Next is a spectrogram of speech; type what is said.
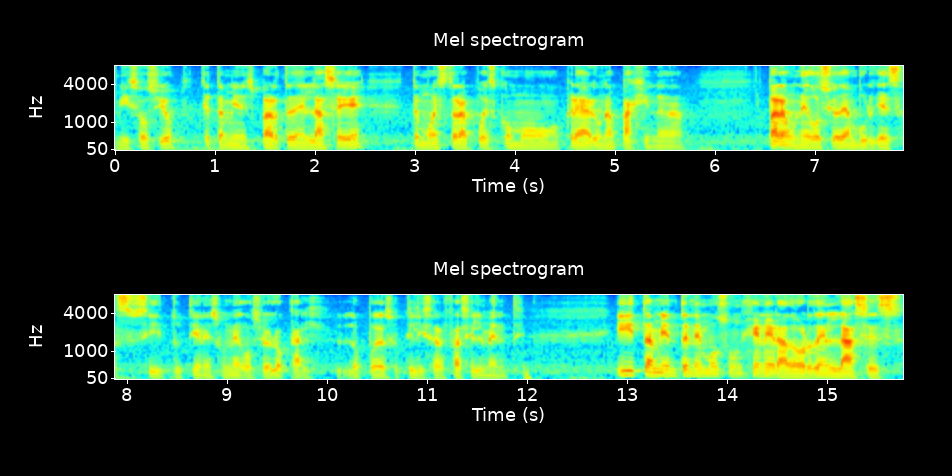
mi socio, que también es parte de Enlace, te muestra pues cómo crear una página para un negocio de hamburguesas. Si tú tienes un negocio local, lo puedes utilizar fácilmente. Y también tenemos un generador de enlaces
